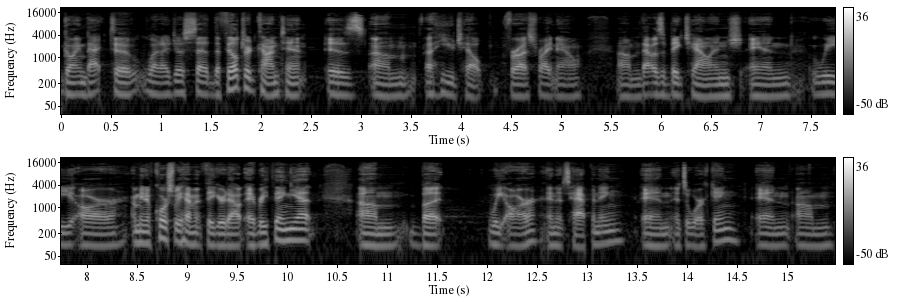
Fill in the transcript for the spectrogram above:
going back to what I just said, the filtered content is um, a huge help for us right now. Um, that was a big challenge, and we are. I mean, of course, we haven't figured out everything yet, um, but we are, and it's happening, and it's working, and um,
